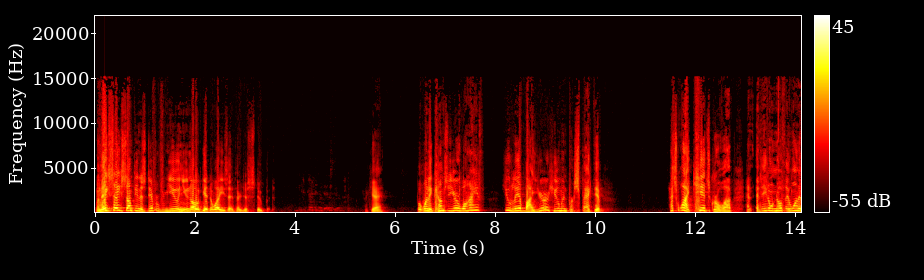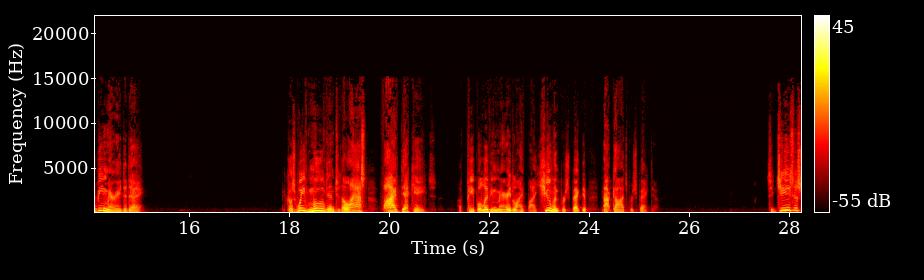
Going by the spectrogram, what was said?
When they say something that's different from you and you know it's getting away, you say, they're just stupid. Okay? But when it comes to your wife, you live by your human perspective. That's why kids grow up and, and they don't know if they want to be married today. Because we've moved into the last five decades of people living married life by human perspective, not God's perspective. See, Jesus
